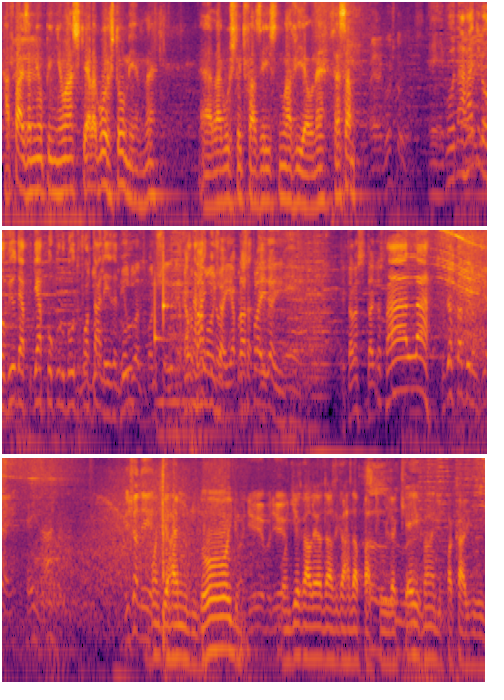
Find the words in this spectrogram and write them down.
Rapaz, a minha opinião, acho que ela gostou mesmo, né? Ela gostou de fazer isso no avião, né? Essa É, gostou. É, vou narrar de novo, viu? Daqui a pouco no gol do Fortaleza, Gol do viu? Paulista. Acaba tá longe aí. Abraço pra ele aí. É. Ele tá na cidade. Já Fala! já está dando um dia aí. Sei lá. De Janeiro. Bom dia, Raimundo Doido. Bom dia, bom dia. Bom dia, galera das garras da patrulha. Aqui é Ivan de Pacajus.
